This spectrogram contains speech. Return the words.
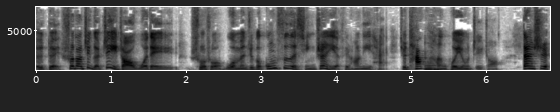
呃，对，说到这个这一招，我得说说，我们这个公司的行政也非常厉害，就他很会用这招。但是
